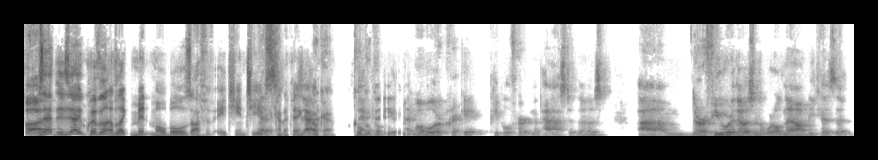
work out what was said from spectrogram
But is that is that equivalent of like Mint Mobiles off of AT and T, yes, that kind of thing? Exactly. Okay. Cool. cool, cool. Mint Mobile or Cricket, people have heard in the past of those. Um, there are fewer of those in the world now because the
